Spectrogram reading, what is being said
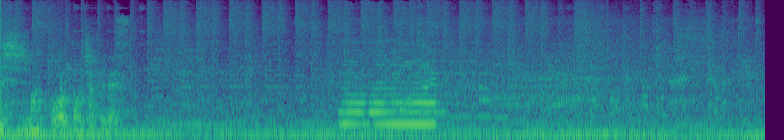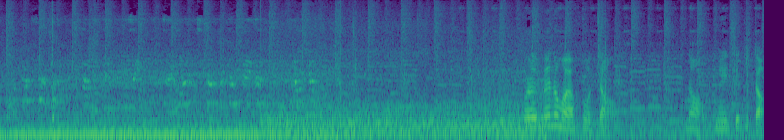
石島港到着です。これ目の前ほうちゃん。なあ見えてきた。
